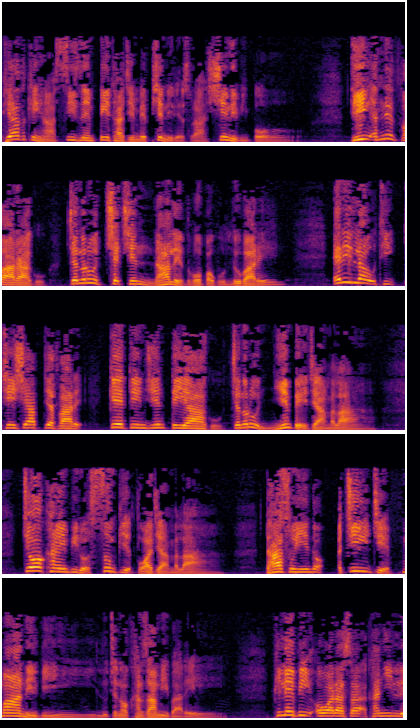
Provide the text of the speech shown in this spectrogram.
ဘုရားသခင်ဟာစီစဉ်ပေးထားခြင်းပဲဖြစ်နေတယ်ဆိုတာရှင်းနေပြီပေါ့ဒီအနှစ်သာရကိုကျွန်တော်ချက်ချင်းနားလေသဘောပေါက်ဖို့လိုပါတယ်အဲ့ဒီလောက်အထိထင်ရှားပြတ်သားတဲ့ကယ်တင်ခြင်းတရားကိုကျွန်တော်ညှင်းပယ်ကြမလား ကြောခိုင်းပြီးတော့စွန့်ပစ်သွားကြမလားဒါဆိုရင်တော့အကြီးအကျယ်မှားနေပြီလို့ကျွန်တော်ခန်းစားမိပါတယ်ဖိလိပ္ပိဩဝါဒစာအခန်းကြီး၄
